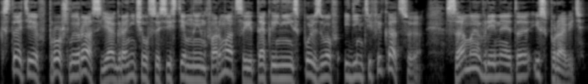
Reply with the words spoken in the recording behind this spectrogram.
Кстати, в прошлый раз я ограничился системной информацией, так и не использовав идентификацию. Самое время это исправить.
